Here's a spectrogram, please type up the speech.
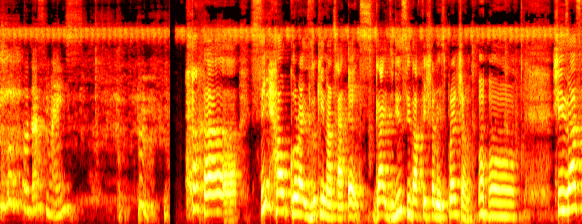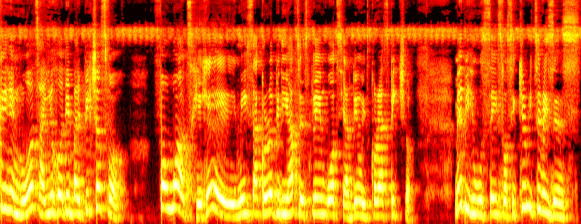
Oh, that's nice. see how Cora is looking at her ex. Guys, did you see that facial expression? She's asking him, What are you holding my pictures for? For what? Hey, hey, Mr. Korobidi, you have to explain what you are doing with Cora's picture. Maybe he will say it's for security reasons.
